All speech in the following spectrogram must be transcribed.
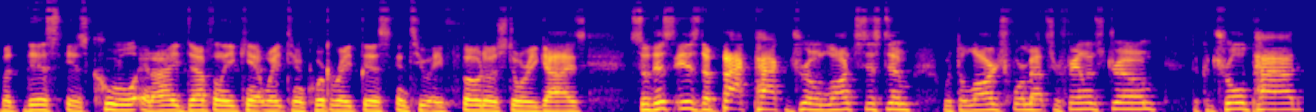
but this is cool, and I definitely can't wait to incorporate this into a photo story, guys. So this is the backpack drone launch system with the large format surveillance drone, the control pad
